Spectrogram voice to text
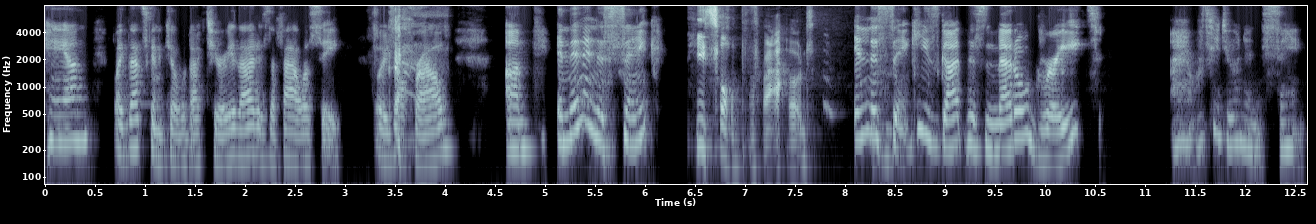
pan. Like that's going to kill the bacteria. That is a fallacy. Oh, he's all proud. Um, and then in the sink, He's all proud. in the sink, he's got this metal grate. Uh, What's he doing in the sink?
